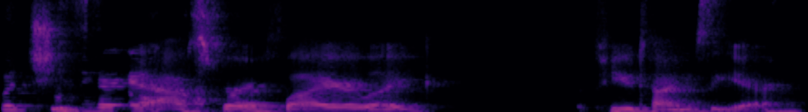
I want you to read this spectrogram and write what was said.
but she's going to ask for a flyer like a few times a year?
